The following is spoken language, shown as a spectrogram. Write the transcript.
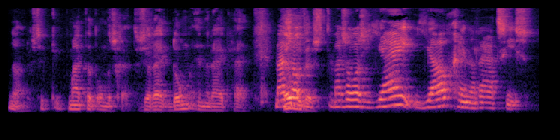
Nou, dus ik, ik maak dat onderscheid tussen rijkdom en rijkheid. maar, Heel zo, bewust. maar zoals jij jouw generaties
